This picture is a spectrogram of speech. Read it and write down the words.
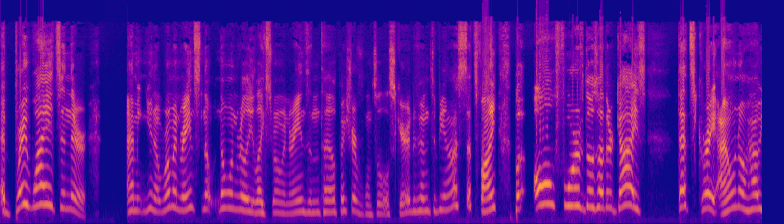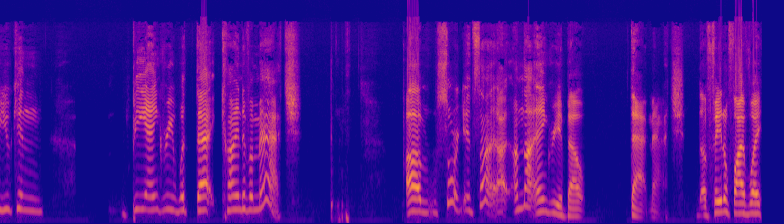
And Bray Wyatt's in there. I mean, you know, Roman Reigns, no, no one really likes Roman Reigns in the title picture. Everyone's a little scared of him, to be honest. That's fine. But all four of those other guys, that's great. I don't know how you can be angry with that kind of a match. Um, Sorg, it's not. I, I'm not angry about that match. The Fatal Five Way.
